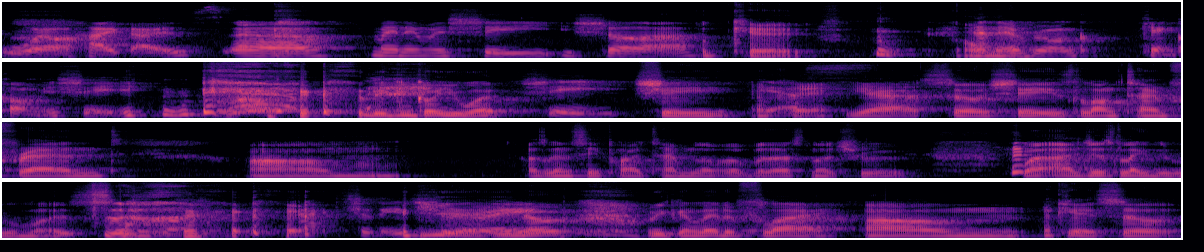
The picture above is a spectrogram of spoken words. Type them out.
Well, hi guys. Uh, my name is Shay Ishola, Okay. and everyone can call me Shay. they can call you what? Shay. Shay. Okay. Yeah. So Shay's longtime friend. Um, I was gonna say part-time lover, but that's not true. But I just like the rumors. So Actually, true, yeah, right? you know, we can let it fly. Um, okay, so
